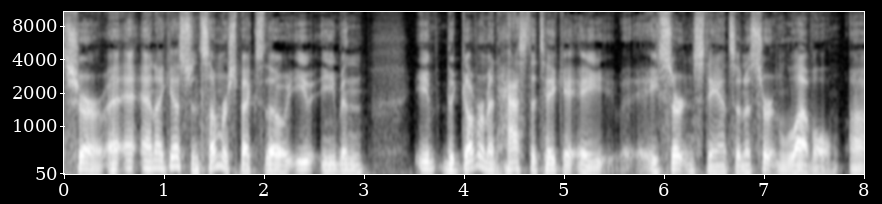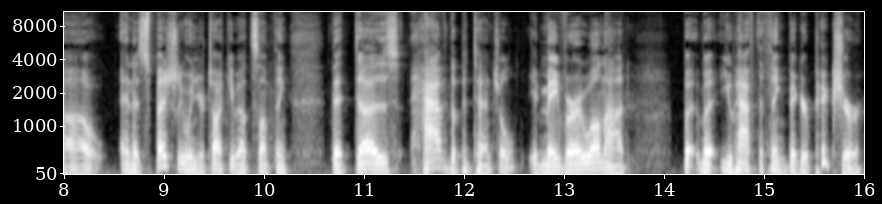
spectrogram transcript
Sure, and, and I guess in some respects, though, even if the government has to take a, a, a certain stance and a certain level, uh, and especially when you're talking about something that does have the potential, it may very well not, but but you have to think bigger picture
